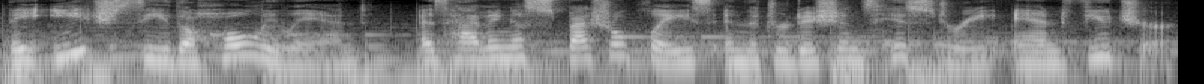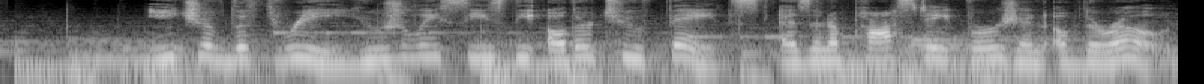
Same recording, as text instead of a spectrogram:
They each see the Holy Land as having a special place in the tradition's history and future. Each of the three usually sees the other two faiths as an apostate version of their own,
